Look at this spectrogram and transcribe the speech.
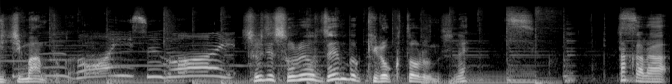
1万とか。すごいすごい。それでそれを全部記録取るんですね。だから、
